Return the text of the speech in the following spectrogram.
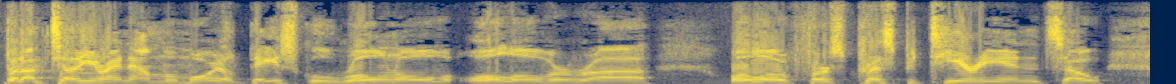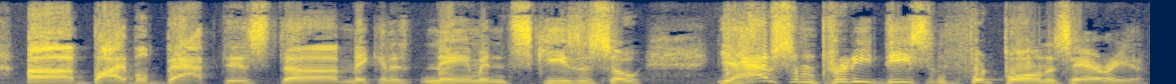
But I'm telling you right now, Memorial Day School rolling all, all over uh, all over First Presbyterian. So uh, Bible Baptist uh, making a name in GISA. So you have some pretty decent football in this area.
